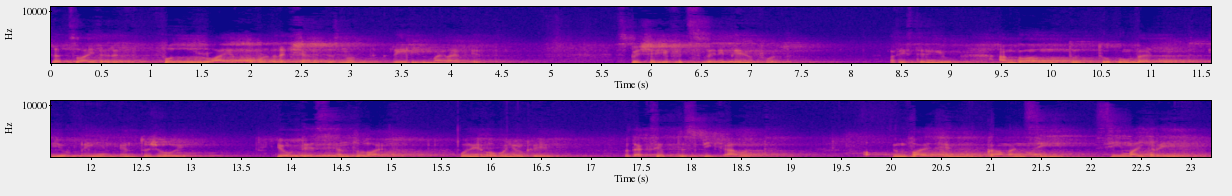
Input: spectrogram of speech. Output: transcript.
That's why the full life of resurrection is not really in my life yet especially if it's very painful. But he's telling you, I'm going to, to convert your pain into joy, your death into life when I open your grave. But accept to speak out. Invite him, come and see, see my grave.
